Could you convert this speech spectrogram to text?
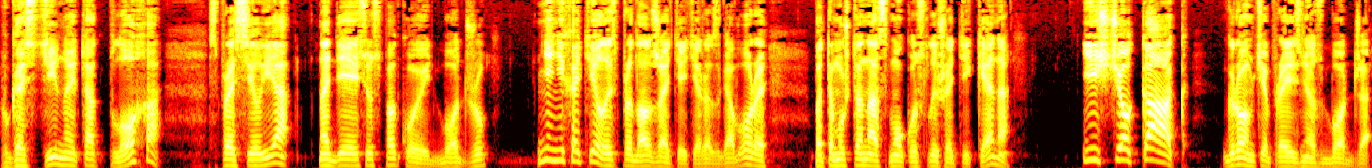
«В гостиной так плохо?» — спросил я, надеясь успокоить Боджу. Мне не хотелось продолжать эти разговоры, потому что нас мог услышать и Кена. «Еще как!» — громче произнес Боджа.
